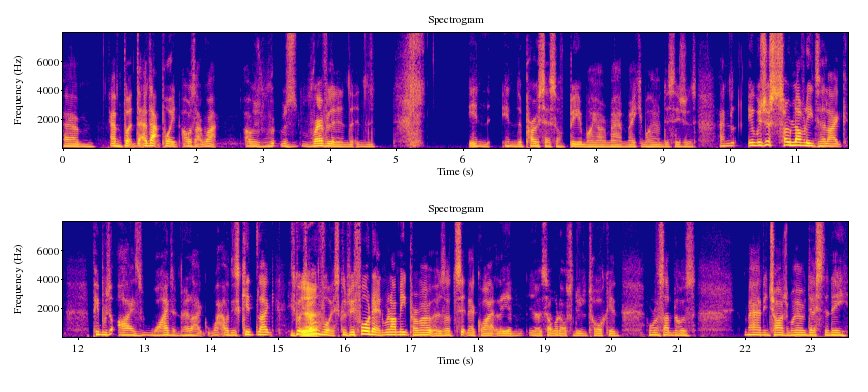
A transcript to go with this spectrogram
Um, and but th- at that point, I was like, right, I was was reveling in the, in the, in in the process of being my own man, making my own decisions, and it was just so lovely to like people's eyes widen. They're like, "Wow, this kid like he's got his own voice." Because before then, when I meet promoters, I'd sit there quietly, and you know, someone else would do the talking. All of a sudden, I was man in charge of my own destiny.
